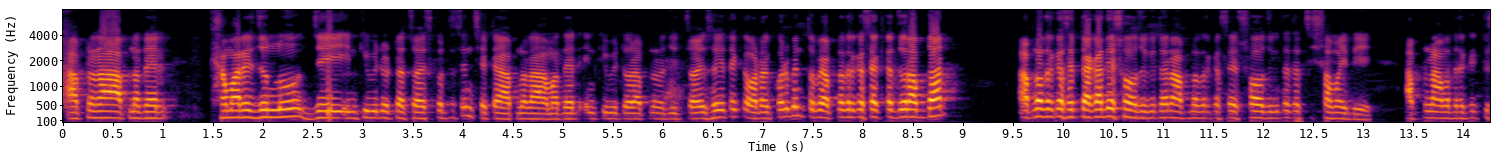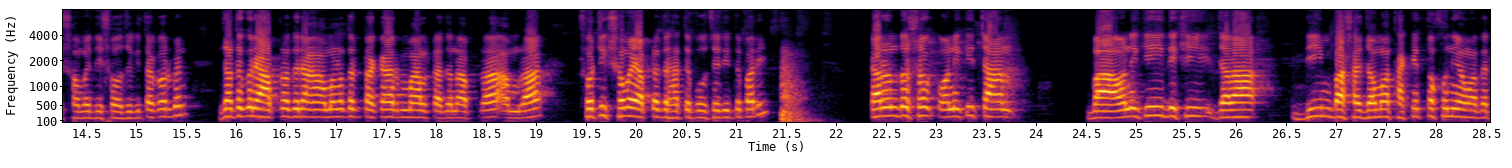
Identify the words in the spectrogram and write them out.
আপনারা আপনাদের খামারের জন্য যে ইনকিউবেটরটা চয়েস করতেছেন, সেটা আপনারা আমাদের ইনকিউবেটর আপনারা যদি চয়েস হয়ে থাকে অর্ডার করবেন। তবে আপনাদের কাছে একটা জোর আবদার আপনাদের কাছে টাকা দিয়ে সহযোগিতা না, আপনাদের কাছে সহযোগিতা চাচ্ছি সময় দিয়ে। আপনারা আমাদেরকে একটু সময় দিয়ে সহযোগিতা করবেন। যাতে করে আপনাদের আমানতের টাকার মালটা যেন আপনারা, আমরা সঠিক সময় আপনাদের হাতে পৌঁছে দিতে পারি। কারণ দর্শক, অনেকেই চান বা অনেকেই দেখি যারা ডিম বাসায় জমা থাকে তখনই আমাদের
